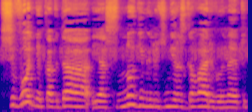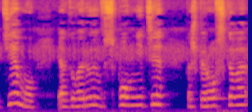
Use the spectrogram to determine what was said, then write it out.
Сегодня, когда я с многими людьми разговариваю на эту тему, я говорю им, вспомните Кашпировского,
